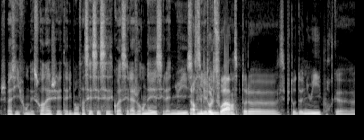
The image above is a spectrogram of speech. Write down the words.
je sais pas s'ils font des soirées chez les talibans. Enfin, c'est quoi C'est la journée C'est la nuit Alors, c'est plutôt le soir. Hein, c'est plutôt, le... plutôt de nuit pour que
